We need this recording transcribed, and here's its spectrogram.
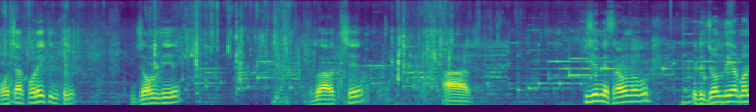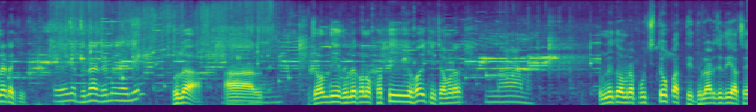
পৌঁছার পরেই কিন্তু জল দিয়ে ধোয়া হচ্ছে। আর কি জন্যে শ্রাবণবাবু এটা জল দেওয়ার মানেটা কি? ধুলা ধুলা আর জল দিয়ে ধুলে কোনো ক্ষতি হয় কি চামড়ার? না এমনি তো আমরা পুছতেও পারতি ধুলার যদি আছে।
